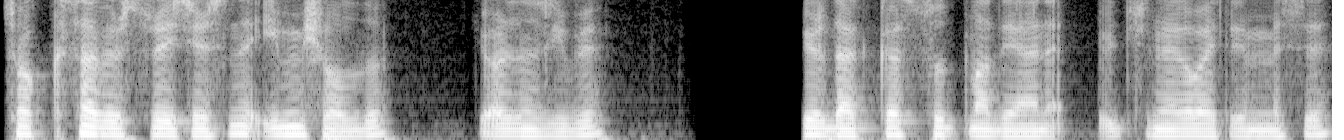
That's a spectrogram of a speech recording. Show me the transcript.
çok kısa bir süre içerisinde inmiş oldu. Gördüğünüz gibi. Bir dakika tutmadı yani 300 MB inmesi.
